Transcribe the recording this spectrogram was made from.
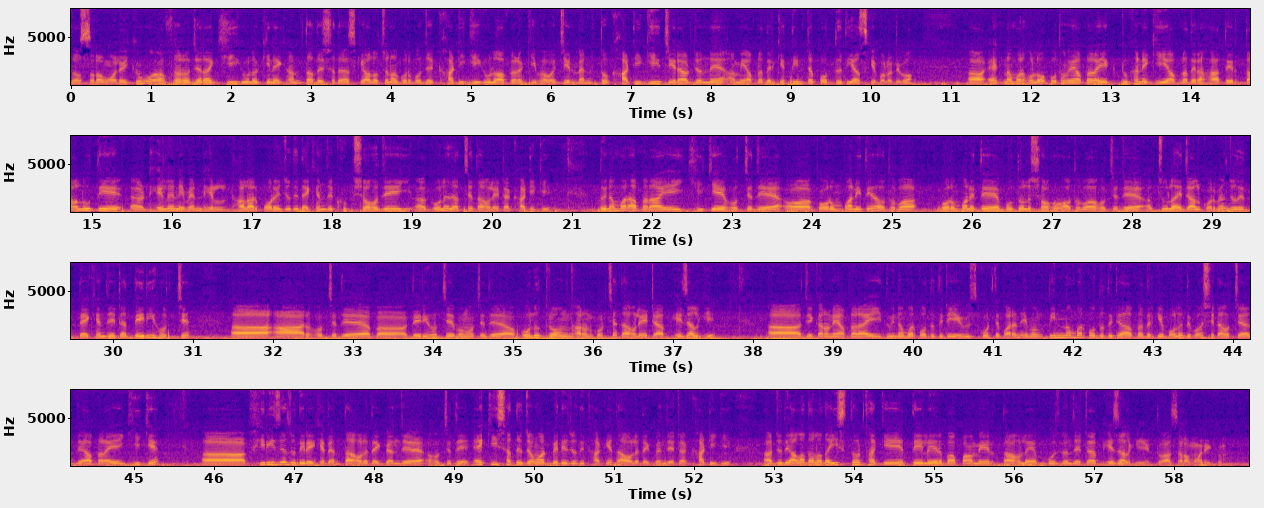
তো আসসালামু আলাইকুম। আপনারা যারা ঘিগুলো কিনে খান, তাদের সাথে আজকে আলোচনা করব যে খাঁটি ঘিগুলো আপনারা কীভাবে চিনবেন। তো খাঁটি ঘি চেনার জন্য আমি আপনাদেরকে তিনটা পদ্ধতি আজকে বলে দেব। এক নম্বর হলো, প্রথমে আপনারা একটুখানি ঘি আপনাদের হাতের তালুতে ঢেলে নেবেন। ঢেল ঢালার পরে যদি দেখেন যে খুব সহজেই গলে যাচ্ছে, তাহলে এটা খাঁটি ঘি। দুই নম্বর, আপনারা এই ঘিকে হচ্ছে যে গরম পানিতে অথবা গরম পানিতে বোতল সহ অথবা হচ্ছে যে চুলায় জাল করবেন। যদি দেখেন যে এটা দেরি হচ্ছে আর হচ্ছে যে দেরি হচ্ছে এবং হচ্ছে যে হলুদ রং ধারণ করছে, তাহলে এটা ভেজাল ঘি। যে কারণে আপনারা এই দুই নম্বর পদ্ধতিটি ইউজ করতে পারেন এবং তিন নম্বর পদ্ধতিটা আপনাদেরকে বলে দেব, সেটা হচ্ছে যে আপনারা এই ঘিকে ফ্রিজে যদি রেখে দেন, তাহলে দেখবেন যে হচ্ছে যে একই সাথে জমাট বেঁধে যদি থাকে, তাহলে দেখবেন যে এটা খাঁটি কি। আর যদি আলাদা আলাদা স্তর থাকে তেলের বা পামের, তাহলে বুঝবেন যে এটা ভেজাল কি। তো আসসালামু আলাইকুম।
